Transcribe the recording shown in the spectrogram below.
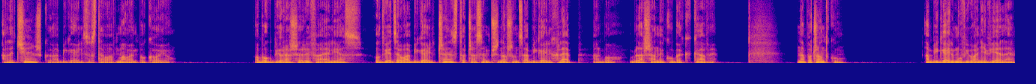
Ale ciężko Abigail została w małym pokoju. Obok biura szeryfa Elias odwiedzał Abigail często, czasem przynosząc Abigail chleb albo blaszany kubek kawy. Na początku Abigail mówiła niewiele.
